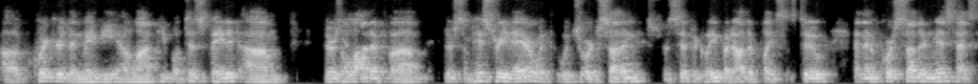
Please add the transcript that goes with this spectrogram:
uh, quicker than maybe a lot of people anticipated. Um, there's a lot of uh, there's some history there with with Georgia Southern specifically, but other places too. And then of course Southern Miss has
